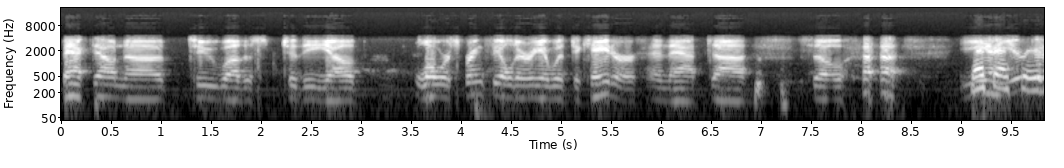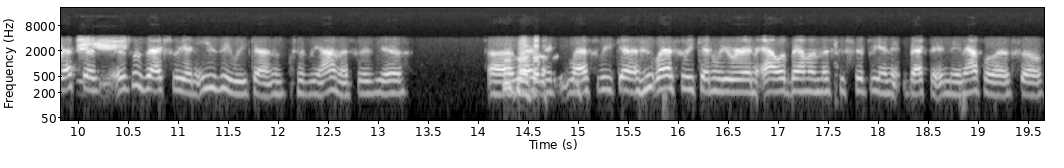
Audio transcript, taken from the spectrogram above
back down uh, to uh, this to the uh, lower Springfield area with Decatur and that. Uh, so, yeah, that's you're actually that's to a, this was actually an easy weekend to be honest with you. Uh, last, last weekend, last weekend we were in Alabama, Mississippi, and back to Indianapolis. So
